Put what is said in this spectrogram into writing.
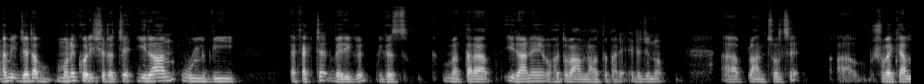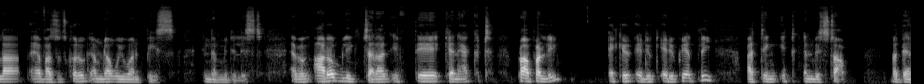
আমি যেটা মনে করি সেটা হচ্ছে Iran will be affected very good because তারা ইরানে হয়তো বা হতে পারে, এটার জন্য প্লান চলছে। সবাইকে আল্লাহ হেফাজত করুক, আমরা we want peace in the Middle East এবং আরব লীগ যারা if they can act properly educatedly I think it can be stop but they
